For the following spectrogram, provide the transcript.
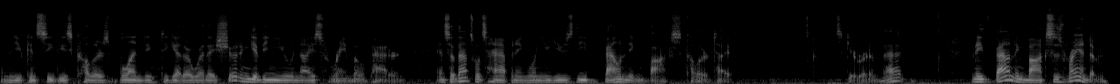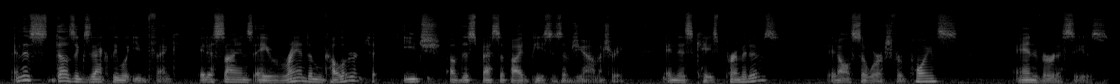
And you can see these colors blending together where they should and giving you a nice rainbow pattern. And so that's what's happening when you use the bounding box color type. Let's get rid of that. Beneath bounding box is random, and this does exactly what you'd think. It assigns a random color to each of the specified pieces of geometry. In this case, primitives. It also works for points and vertices.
